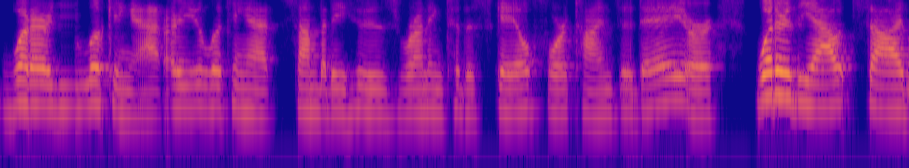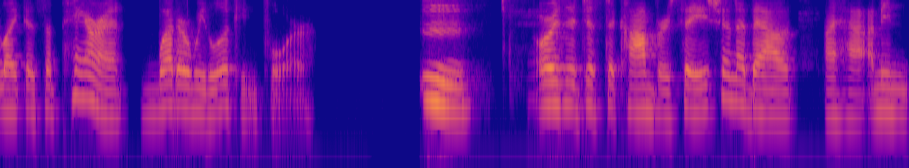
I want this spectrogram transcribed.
what are you looking at? Are you looking at somebody who's running to the scale four times a day? Or what are the outside, like as a parent, what are we looking for? Mm. Or is it just a conversation about, I have, I mean,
